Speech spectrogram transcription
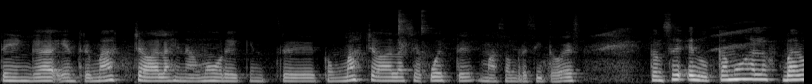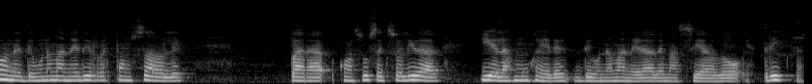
tenga, y entre más chavalas enamore, que entre con más chavalas se acueste, más hombrecito es. Entonces educamos a los varones de una manera irresponsable para con su sexualidad y a las mujeres de una manera demasiado estricta.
